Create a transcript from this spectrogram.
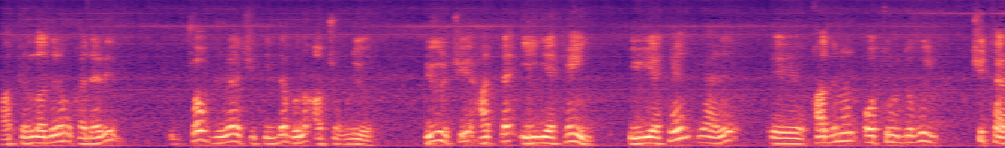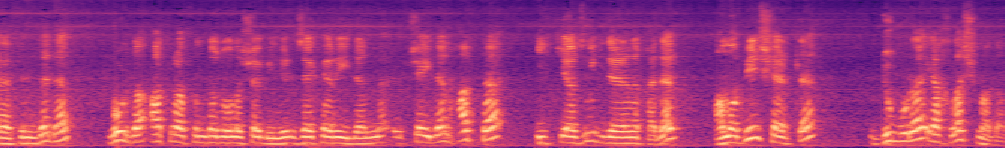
hatırladığım kadarı çok güzel şekilde bunu açıklıyor. Diyor ki hatta ilyeteyn, ilyeteyn yani e, kadının oturduğu çi tarafında da burada atrafında dolaşabilir. Zekeriden, şeyden hatta ihtiyacını giderene kadar ama bir şartla dubura yaklaşmadan.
